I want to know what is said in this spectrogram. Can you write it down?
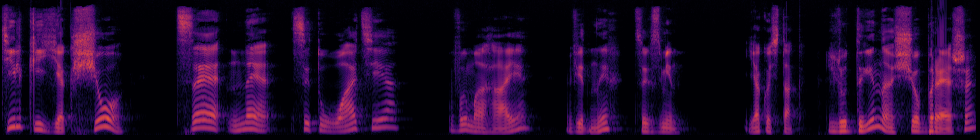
тільки якщо це не ситуація вимагає від них цих змін. Якось так. Людина, що бреше,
